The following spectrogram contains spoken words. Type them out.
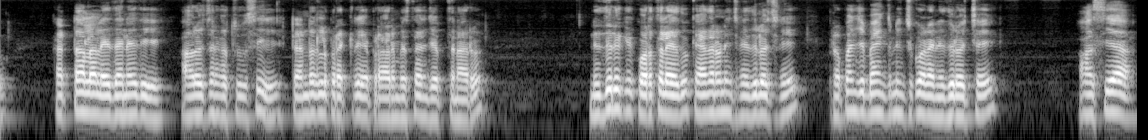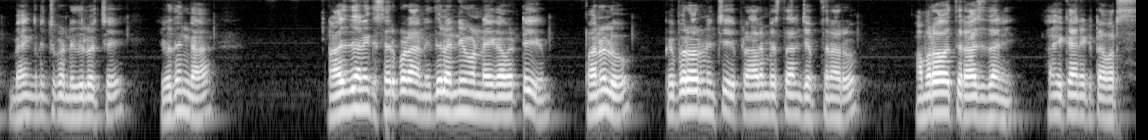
కట్టాలా లేదనేది ఆలోచనగా చూసి టెండర్ల ప్రక్రియ ప్రారంభిస్తారని చెప్తున్నారు. నిధులకి కొరత లేదు. కేంద్రం నుంచి నిధులు వచ్చినాయి. ప్రపంచ బ్యాంక్ నుంచి కూడా నిధులు వచ్చాయి. ఆసియా బ్యాంక్ నుంచి కూడా నిధులు వచ్చాయి. ఈ విధంగా రాజధానికి సరిపడా నిధులు అన్నీ ఉన్నాయి కాబట్టి పనులు ఫిబ్రవరి నుంచి ప్రారంభిస్తారని చెప్తున్నారు. అమరావతి రాజధాని ఐకానిక్ టవర్స్.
